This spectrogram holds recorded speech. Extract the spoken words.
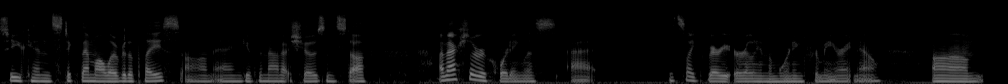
so you can stick them all over the place um, and give them out at shows and stuff. I'm actually recording this at it's like very early in the morning for me right now um,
